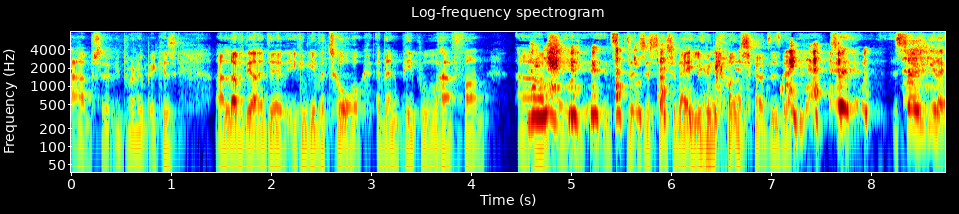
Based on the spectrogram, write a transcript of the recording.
absolutely brilliant because I love the idea that you can give a talk and then people will have fun. Um, it, it's, it's, just such an alien concept, isn't it? So, so you know,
